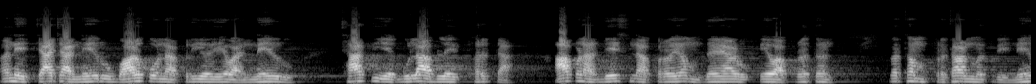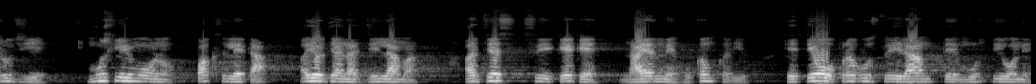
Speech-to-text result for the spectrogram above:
અને ચાચા નહેરુ બાળકોના પ્રિય એવા નહેરુ છાતીએ ગુલાબ લઈ ફરતા. આપણા દેશના પ્રયમ દયાળુ એવા પ્રધાન, પ્રથમ પ્રધાનમંત્રી નહેરુજીએ મુસ્લિમોનો પક્ષ લેતા અયોધ્યાના જિલ્લામાં અધ્યક્ષ શ્રી કે કે નાયરને હુકમ કર્યો કે તેઓ પ્રભુ શ્રી રામ તે મૂર્તિઓને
